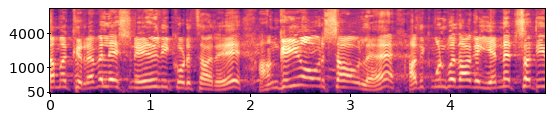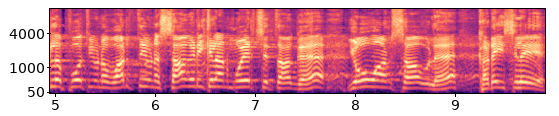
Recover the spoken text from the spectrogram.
நமக்கு ரெவலேஷன் எழுதி கொடுத்தாரு. அங்கேயும் அவர் சாவல. அதுக்கு முன்பதாக எண்ணெய் சட்டியில போத்தி இவனை வறுத்து இவனை சாகடிக்கலான்னு முயற்சித்தாங்க. யோவான் சாவுல கடை கடைசியில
